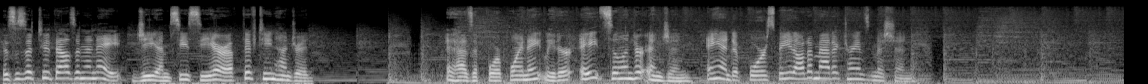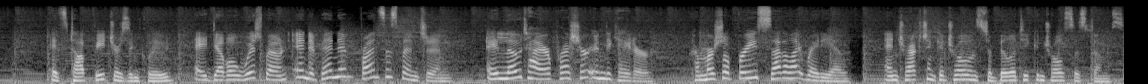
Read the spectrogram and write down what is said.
This is a 2008 GMC Sierra 1500. It has a 4.8 liter, 8 cylinder engine and a 4 speed automatic transmission. Its top features include a double wishbone independent front suspension, a low tire pressure indicator, commercial free satellite radio, and traction control and stability control systems.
